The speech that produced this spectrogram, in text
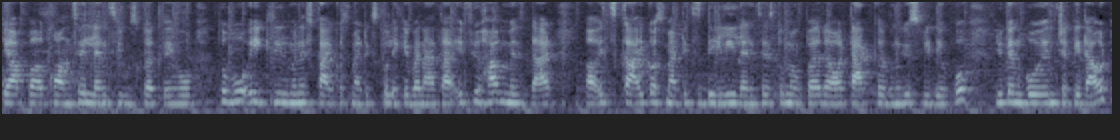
कि आप uh, कौन से लेंस यूज़ करते हो तो वो एक रील मैंने स्काई कॉस्मेटिक्स को लेके बनाया था if you have miss that it's Sky Cosmetics daily lenses तो मैं ऊपर टैग कर दूँगी उस वीडियो को you can go in check it out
